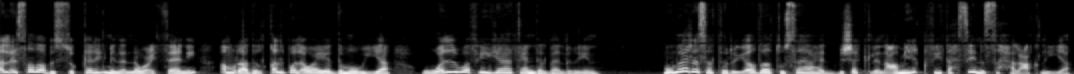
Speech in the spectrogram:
الإصابة بالسكري من النوع الثاني أمراض القلب والأوعية الدموية والوفيات عند البالغين. ممارسة الرياضة تساعد بشكل عميق في تحسين الصحة العقلية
